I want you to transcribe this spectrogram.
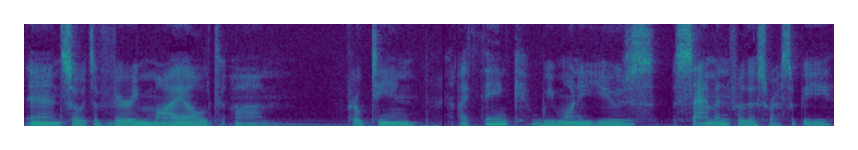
and so it's a very mild um, protein. I think we want to use salmon for this recipe,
